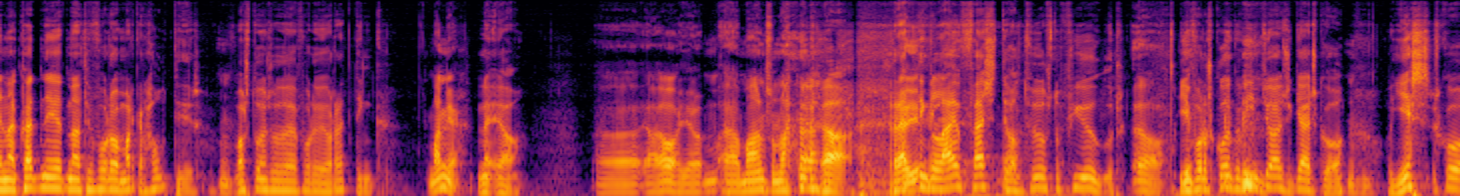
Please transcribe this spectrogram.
En að hvernig hérna, þið fóru á margar hátíðir Mm. Varst þú eins og þau fóru á Redding? Mann ég? Nei, já, Uh, já, já, ég mann svona. Redding Live Festival 2004 Já, Ég fór að skoða einhver vídeo af þessu gæði sko Og ég sko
